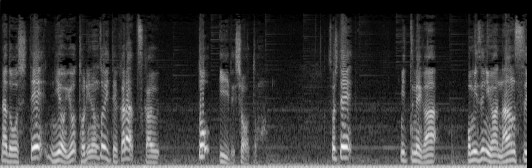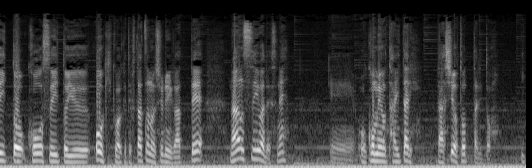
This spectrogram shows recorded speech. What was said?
などをして匂いを取り除いてから使うといいでしょうと。そして、三つ目が、お水には軟水と硬水という大きく分けて二つの種類があって、軟水はですね、えー、お米を炊いたり、出汁を取ったりといっ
